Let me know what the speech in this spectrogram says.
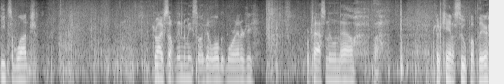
eat some lunch. Drive something into me so I get a little bit more energy. We're past noon now. But got a can of soup up there.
